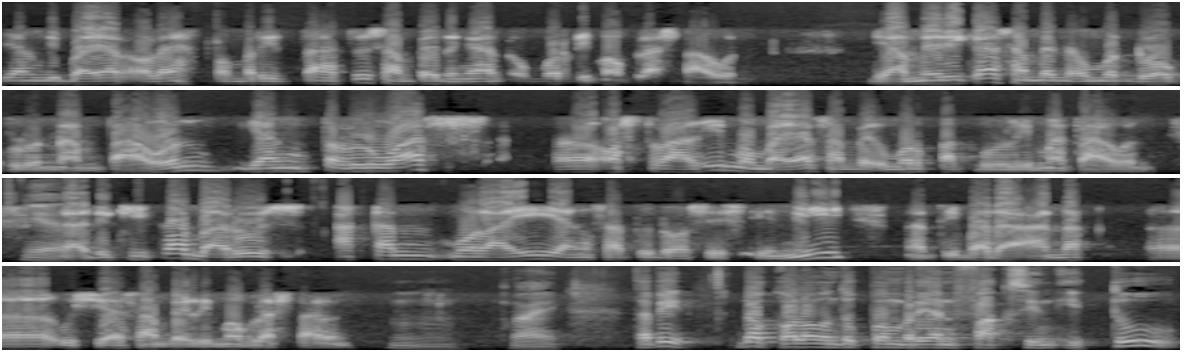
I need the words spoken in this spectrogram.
yang dibayar oleh pemerintah itu sampai dengan umur 15 tahun. Di Amerika sampai umur 26 tahun, yang terluas eh, Australia membayar sampai umur 45 tahun. Iya. Nah, di kita baru akan mulai yang satu dosis ini nanti pada anak eh, usia sampai 15 tahun. Hmm, baik. Tapi dok, kalau untuk pemberian vaksin itu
